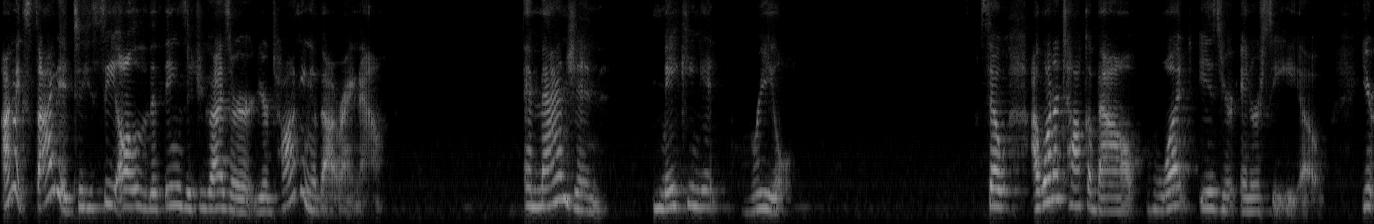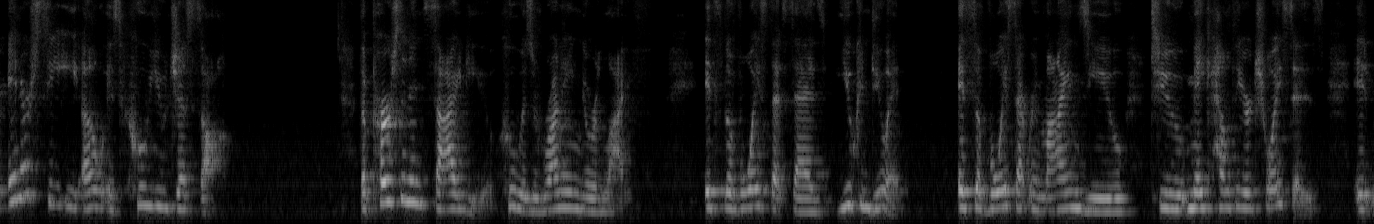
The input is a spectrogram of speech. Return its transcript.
I'm excited to see all of the things that you guys are you're talking about right now. Imagine making it real. So, I want to talk about what is your inner CEO? Your inner CEO is who you just saw. The person inside you who is running your life. It's the voice that says, You can do it. It's the voice that reminds you to make healthier choices. It,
